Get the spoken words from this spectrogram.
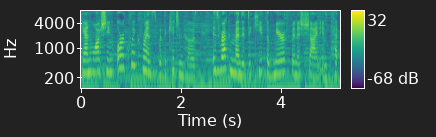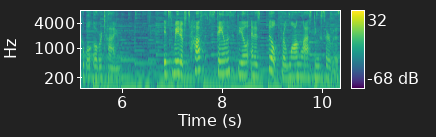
Hand washing or a quick rinse with the kitchen hose is recommended to keep the mirror finish shine impeccable over time. It's made of tough stainless steel and is built for long-lasting service.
